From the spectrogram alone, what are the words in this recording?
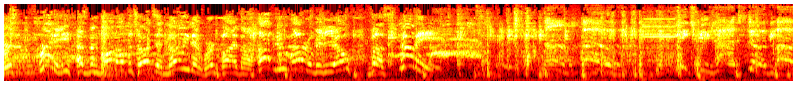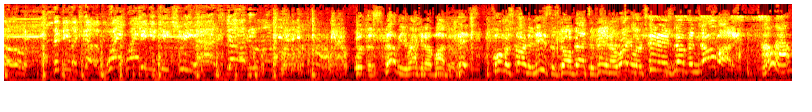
shoppers, Freddy has been blown off the charts at Nightly Network by the hot new viral video, The Stubby. With The Stubby racking up Mondo hits, former star Denise has gone back to being a regular teenage nothing nobody. Oh well,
